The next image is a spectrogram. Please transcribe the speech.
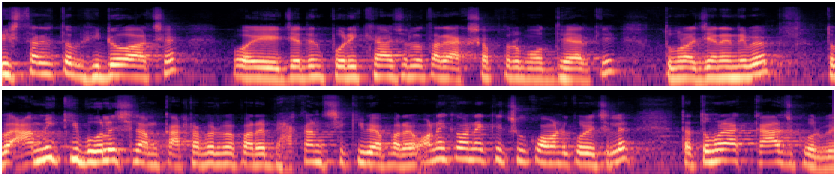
বিস্তারিত ভিডিও আছে। ওই যেদিন পরীক্ষা হয়েছিল তার এক সপ্তাহের মধ্যে আর কি, তোমরা জেনে নেবে। তবে আমি কি বলেছিলাম কাট অফের ব্যাপারে ভ্যাকান্সি কী ব্যাপারে, অনেকে অনেক কিছু কমেন্ট করেছিলে। তা তোমরা এক কাজ করবে,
